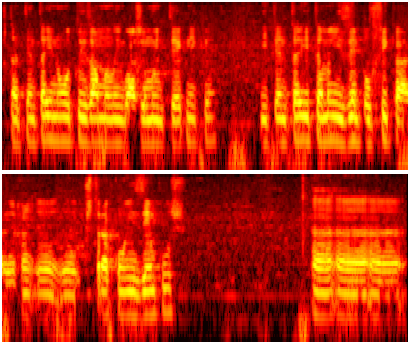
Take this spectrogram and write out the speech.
Portanto, tentei não utilizar uma linguagem muito técnica e tentei também exemplificar, eh, eh, mostrar com exemplos uh, uh,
